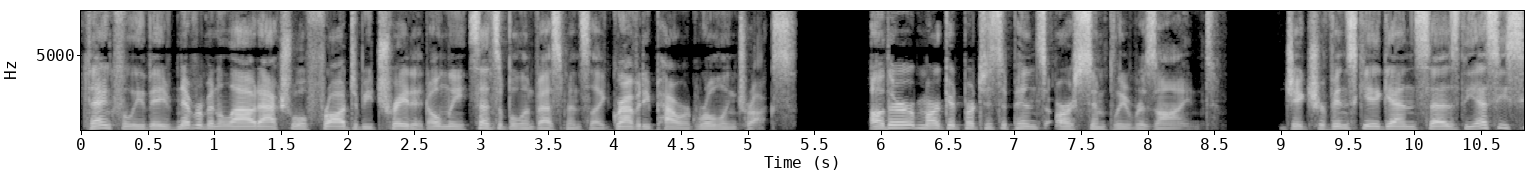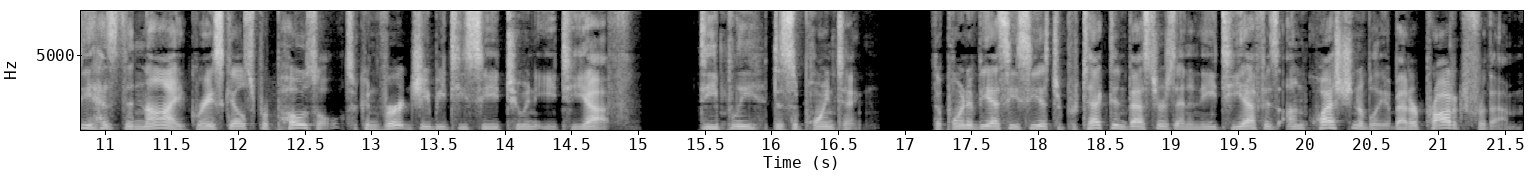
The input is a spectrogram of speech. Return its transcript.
Thankfully, they've never been allowed actual fraud to be traded, only sensible investments like gravity powered rolling trucks. Other market participants are simply resigned. Jake Chervinsky again says the SEC has denied Grayscale's proposal to convert GBTC to an ETF. Deeply disappointing. The point of the SEC is to protect investors, and an ETF is unquestionably a better product for them.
